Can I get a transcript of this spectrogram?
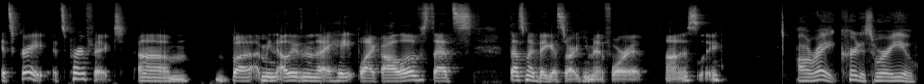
it's great. It's perfect. Um, but I mean, other than that, I hate black olives. That's that's my biggest argument for it, honestly. All right, Curtis, where are you?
